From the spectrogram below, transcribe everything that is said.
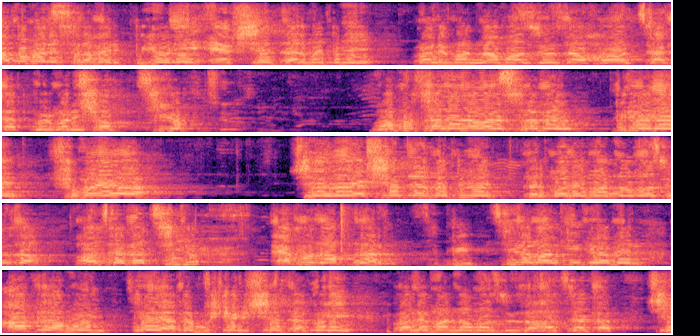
আদম পিরিয়ডে এক সেজদার মাধ্যমে কলেমা, নামাজ, রোজা, হজ জাকাত কোরবানি সব ছিল। মোহাম্মদ সাল্লাহ পিরিয়ডে সুমাইয়া সে তার নামাজ রোজা হজ জাকাত ছিল। এখন আপনার গ্রামের ওই সেই আদম করে নামাজ রোজা, হজ জাকাত সে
